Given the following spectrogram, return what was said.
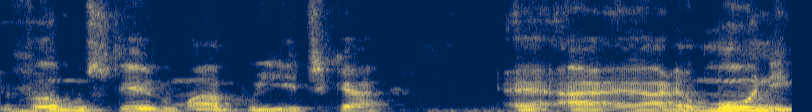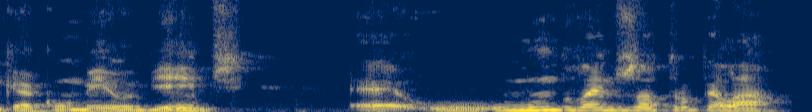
vamos ter uma política é, harmônica com o meio ambiente, o mundo vai nos atropelar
